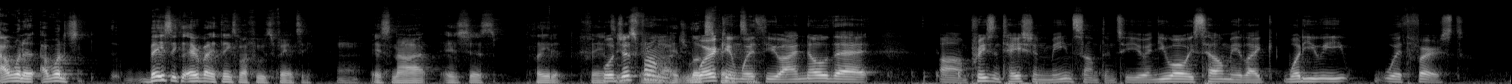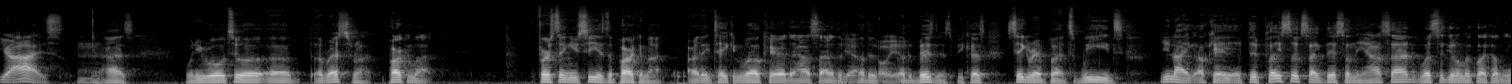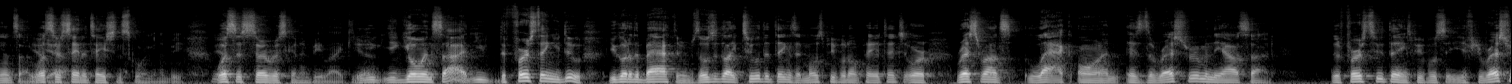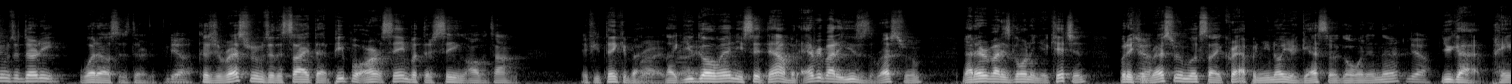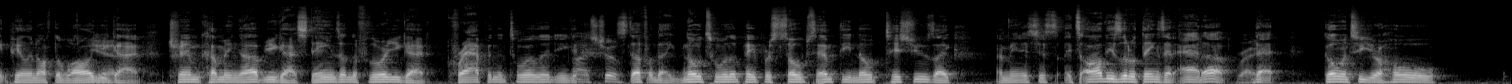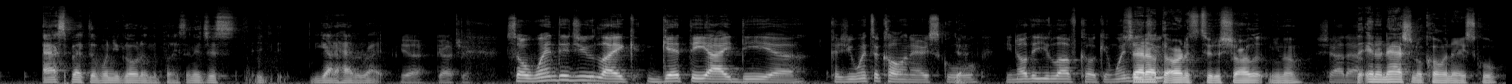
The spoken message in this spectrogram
I want to. I want to. Basically, everybody thinks my food's fancy. Hmm. It's not. It's just plated fancy. Well, just from and it working fancy. with you, I know that um, presentation means something to you, and you always tell me like, "What do you eat with first? Your eyes." Eyes. When you roll to a, a, a restaurant parking lot, first thing you see is the parking lot. Are they taking well care of the outside of the Yeah. of the, Oh, yeah. of the business? Because cigarette butts, weeds. You're like, okay, if the place looks like this on the outside, what's it going to look like on the inside? What's their sanitation score going to be? What's the service going to be like? You, you go inside. You the first thing you do, you go to the bathrooms. Those are like two of the things that most people don't pay attention or restaurants lack on is the restroom and the outside the first two things people see. If your restrooms are dirty, what else is dirty? Yeah. Because your restrooms are the side that people aren't seeing, but they're seeing all the time. If you think about Right, it, like you go in, you sit down, but everybody uses the restroom. Not everybody's going in your kitchen, but if your restroom looks like crap and you know your guests are going in there, Yeah. you got paint peeling off the wall, you got trim coming up, you got stains on the floor, you got crap in the toilet, you got No, true. stuff like no toilet paper, soaps empty, no tissues. Like, I mean, it's just it's all these little things that add up Right. that go into your whole aspect of when you go to the place, and it just it, you got to have it right. Yeah, got you. So when did you like get the idea? Because you went to culinary school. You know that you love cooking. When Shout out you, to Art Institute of Charlotte, you know, shout out. the International Culinary School.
